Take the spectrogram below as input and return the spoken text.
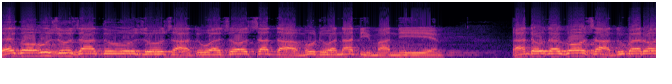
တေကောဥဇုဇာတုဥဇုဇာတုဝဇောသတ္တမုဒ္ဒဝနာတိမာနီတန္တုတကောဇသူပရော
